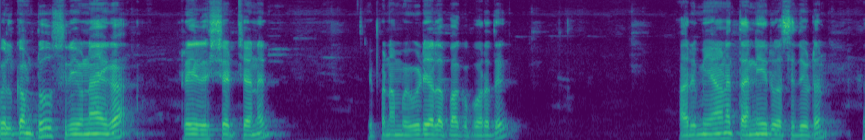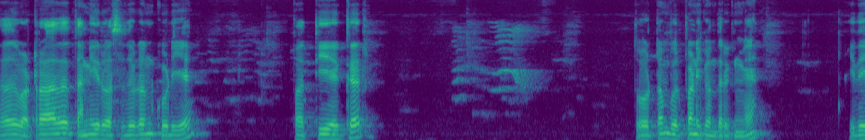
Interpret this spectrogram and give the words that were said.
Welcome to Sri Vinayaka real estate channel இப்போ நம்ம வீடியோவில் பார்க்க போகிறது அருமையான தண்ணீர் வசதியுடன் அதாவது வற்றாத தண்ணீர் வசதியுடன் கூடிய பத்து ஏக்கர் தோட்டம் விற்பனைக்கு வந்திருக்குங்க. இது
